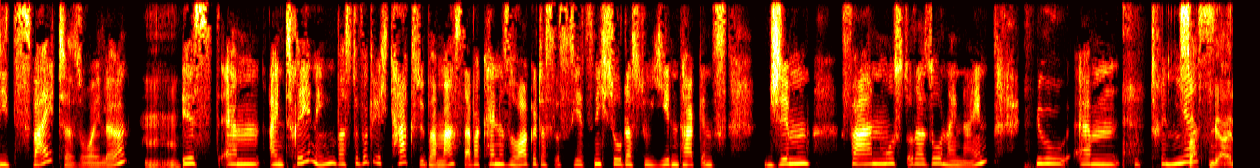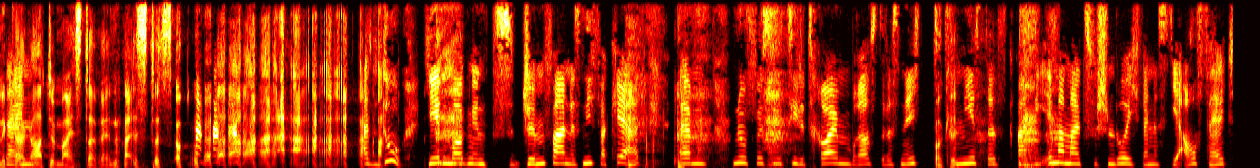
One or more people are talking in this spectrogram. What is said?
Die zweite Säule Mhm. ist ähm, ein Training, was du wirklich tagsüber machst, aber keine Sorge, das ist jetzt nicht so, dass du jeden Tag ins Gym fahren musst oder so. Nein, nein. Du, ähm, du trainierst. Sagt mir eine dein, Karatemeisterin, heißt das so. Also du, jeden Morgen ins Gym fahren ist nie verkehrt. Ähm, nur fürs luzide Träumen brauchst du das nicht. Du Okay. trainierst das quasi immer mal zwischendurch, wenn es dir auffällt,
